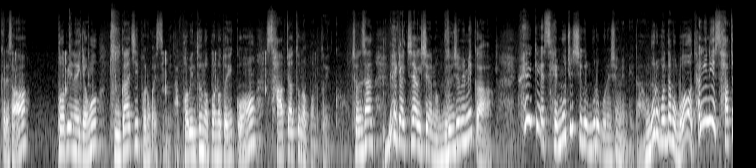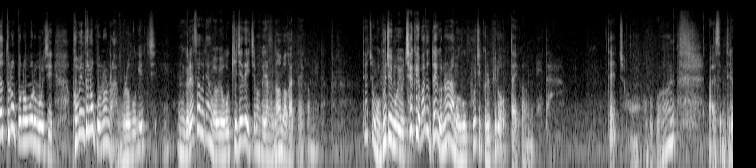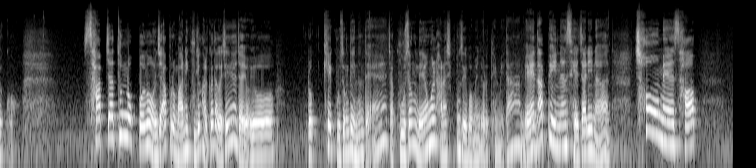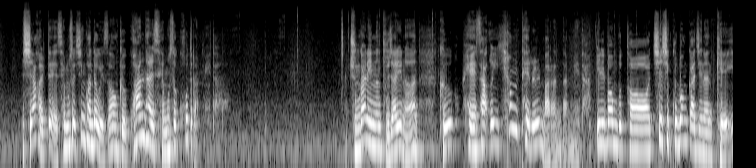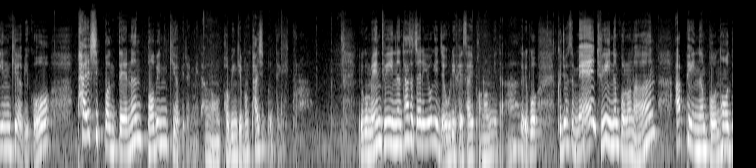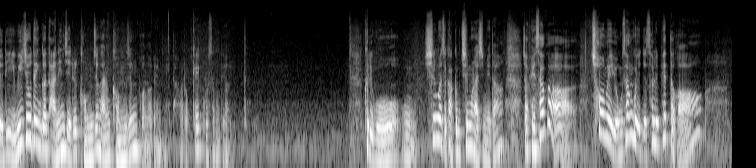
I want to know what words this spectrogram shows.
그래서 법인의 경우 두 가지 번호가 있습니다. 법인 등록번호도 있고 사업자 등록번호도 있고 전산 회계 제약 시험은 무슨 시험입니까? 회계 세무 지식을 물어보는 시험입니다. 물어본다면 뭐 당연히 사업자 등록번호 물어보지 법인 등록번호는 안 물어보겠지. 음, 그래서 그냥 요- 요거 기재돼 있지만 그냥 넘어갔다 이겁니다. 됐죠? 뭐 굳이 뭐 체크해봐도 되거나 뭐 굳이 그럴 필요 없다 이겁니다. 됐죠? 그 부분 말씀드렸고. 사업자 등록번호 이제 앞으로 많이 구경할 거다 그지? 자, 요, 요 이렇게 구성되어 있는데 자 구성 내용을 하나씩 분석해 보면 이렇답니다. 맨 앞에 있는 세 자리는 처음에 사업 시작할 때 세무서 신고한다고 해서 그 관할 세무서 코드랍니다. 중간에 있는 두 자리는 그 회사의 형태를 말한답니다. 1번부터 79번까지는 개인 기업이고 80번 때는 법인 기업이랍니다. 어, 법인 기업은 80번 되겠구나. 그리고 맨 뒤에 있는 다섯 자리 여기 이제 우리 회사의 번호입니다. 그리고 그 중에서 맨 뒤에 있는 번호는 앞에 있는 번호들이 위조된 것 아닌지를 검증하는 검증 번호랍니다. 이렇게 구성되어 있다. 그리고 음, 실무에서 가끔 질문하십니다. 자 회사가 처음에 용산구에 이제 설립했다가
